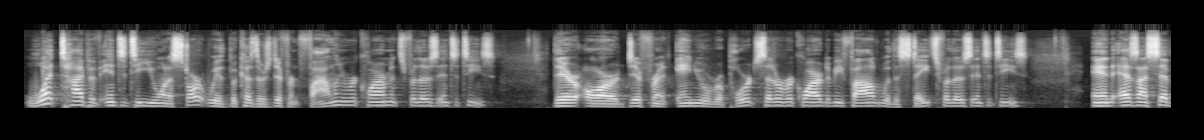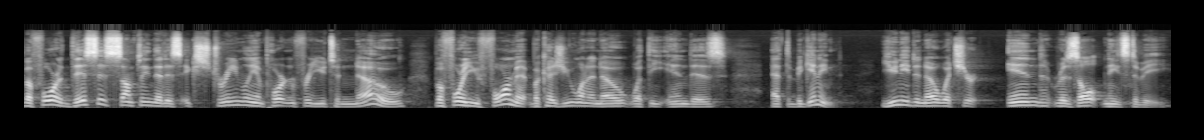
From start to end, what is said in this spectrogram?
what type of entity you want to start with because there's different filing requirements for those entities. There are different annual reports that are required to be filed with the states for those entities. And as I said before, this is something that is extremely important for you to know before you form it because you want to know what the end is at the beginning. You need to know what your end result needs to be.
